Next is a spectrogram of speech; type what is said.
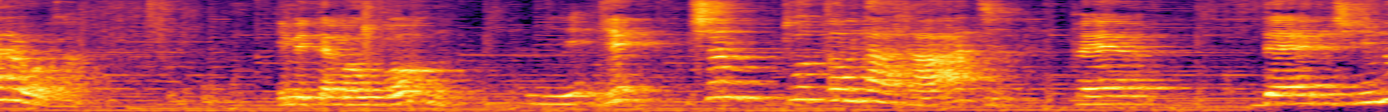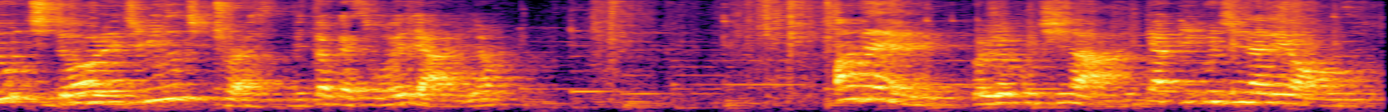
Allora, li mettiamo in forno? Yeah. Yeah, 180 gradi per 10 minuti, 12 minuti, cioè vi tocca sorvegliarli. Eh? Andiamo, voglio cucinare, capi cucinare Leandro.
